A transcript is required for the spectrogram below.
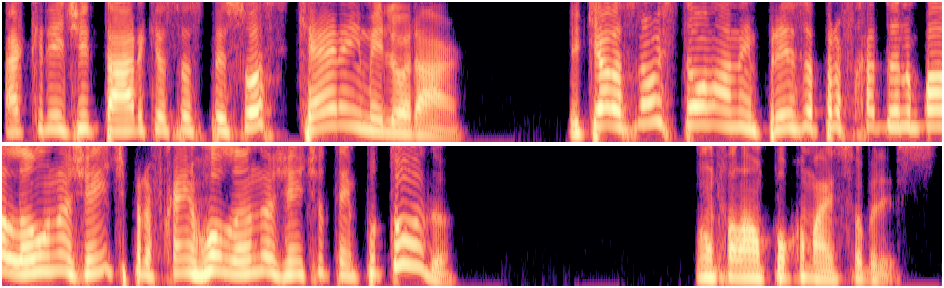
acreditar que essas pessoas querem melhorar. E que elas não estão lá na empresa para ficar dando balão na gente, para ficar enrolando a gente o tempo todo. Vamos falar um pouco mais sobre isso.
